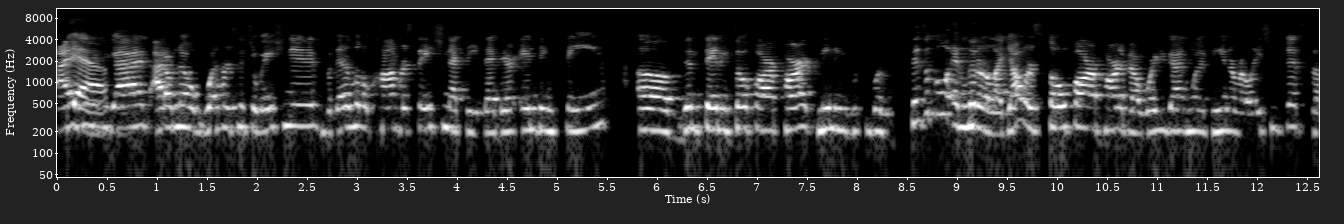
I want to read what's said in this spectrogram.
I Yeah. agree with you guys. I don't know what her situation is, but their little conversation at the that their ending scene of them standing so far apart, meaning was physical and literal. Like y'all are so far apart about where you guys want to be in a relationship. So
